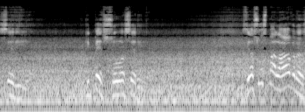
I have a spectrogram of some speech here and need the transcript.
seria? Que pessoa seria? Se as suas palavras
